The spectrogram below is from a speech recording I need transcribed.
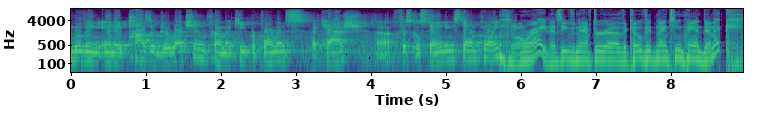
moving in a positive direction from a key performance, a cash, uh, fiscal standing standpoint. All right, that's even after uh, the COVID 19 pandemic.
